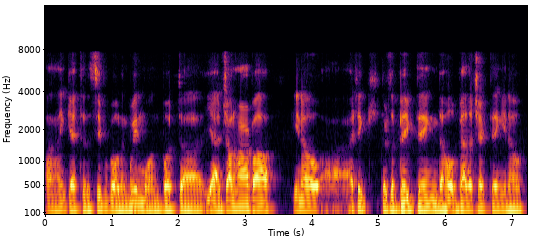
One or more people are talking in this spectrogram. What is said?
and get to the Super Bowl and win one. But uh, yeah, John Harbaugh, you know, I think there's a big thing, the whole Belichick thing, you know,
